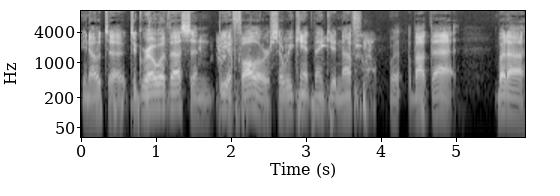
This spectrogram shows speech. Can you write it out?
you know to to grow with us and be a follower. So we can't thank you enough wi- about that. But uh,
